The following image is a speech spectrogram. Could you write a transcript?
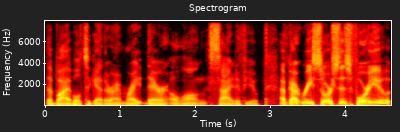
the Bible together. I'm right there alongside of you. I've got resources for you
